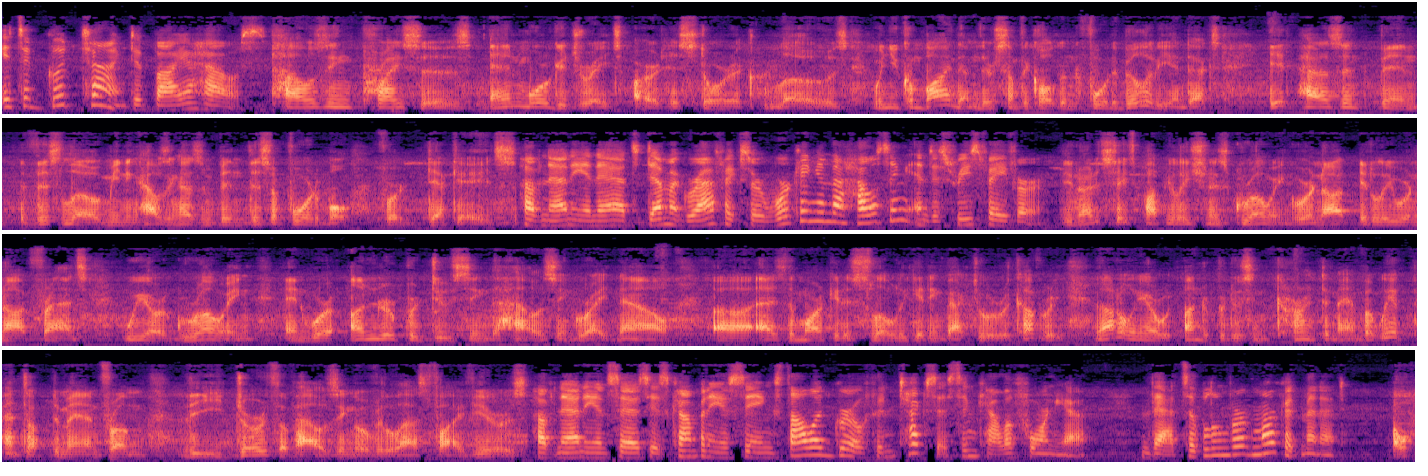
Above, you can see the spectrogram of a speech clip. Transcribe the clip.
it's a good time to buy a house. Housing prices and mortgage rates are at historic lows. When you combine them, there's something called an affordability index. It hasn't been this low, meaning housing hasn't been this affordable for decades. Hovnanian adds demographics are working in the housing industry's favor. The United States population is growing. We're not Italy, we're not France. We are growing, and we're underproducing the housing right now uh, as the market is slowly getting back to a recovery. Not only are we underproducing current demand, but we have pent up demand from the dearth of housing over the last five years. Hovnanian says his company is seeing solid growth in Texas and California. That's a Bloomberg Market Minute. Oh.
